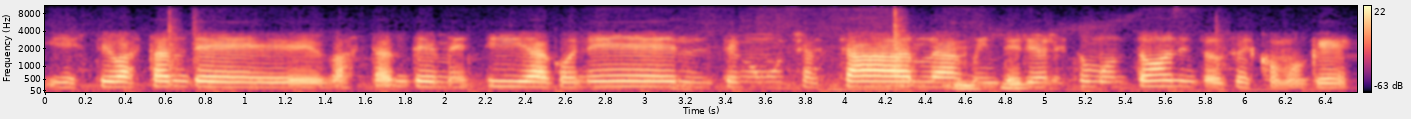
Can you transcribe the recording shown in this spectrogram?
y estoy bastante bastante metida con él, tengo muchas charlas, me interiorizo un montón, entonces como que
